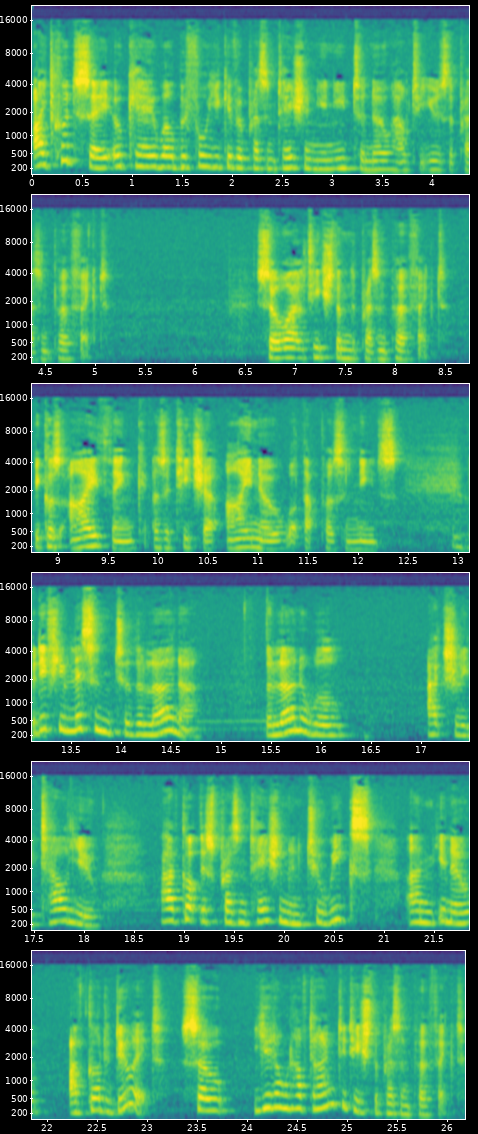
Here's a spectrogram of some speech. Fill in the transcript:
I could say okay well before you give a presentation you need to know how to use the present perfect. So i'll teach them the present perfect because I think, as a teacher, I know what that person needs. Mm-hmm. But if you listen to the learner, the learner will actually tell you, I've got this presentation in two weeks, and you know, I've got to do it. So you don't have time to teach the present perfect.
